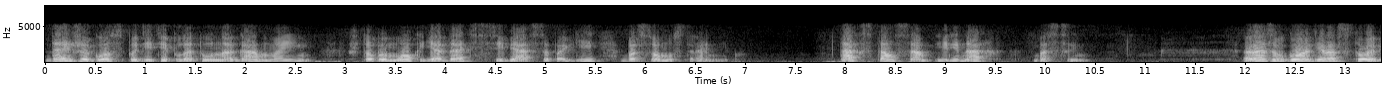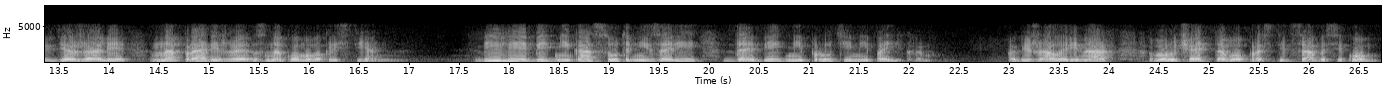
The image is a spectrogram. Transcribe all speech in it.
Дай же, Господи, теплоту ногам моим, чтобы мог я дать с себя сапоги босому страннику. Так стал сам Иринарх босым. Раз в городе Ростове держали на правиже знакомого крестьянина. Били бедняка с утренней зари до обедни прутьями по икрам. Побежал Иринарх выручать того простеца босиком.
